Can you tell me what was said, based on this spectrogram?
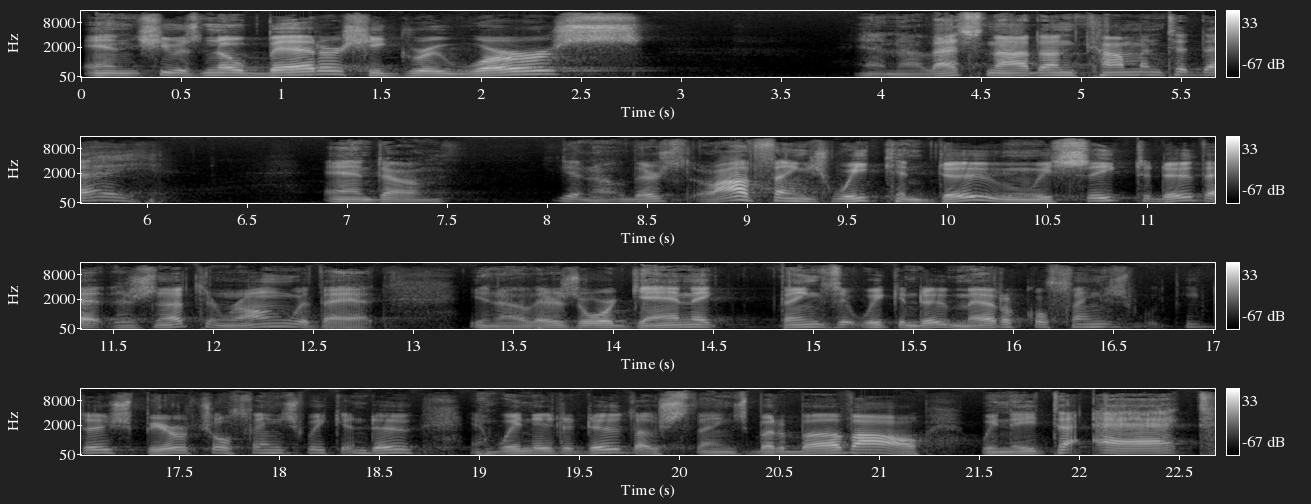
and she was no better. She grew worse. And uh, that's not uncommon today. And, um, you know, there's a lot of things we can do, and we seek to do that. There's nothing wrong with that. You know, there's organic things that we can do, medical things we can do, spiritual things we can do, and we need to do those things. But above all, we need to act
